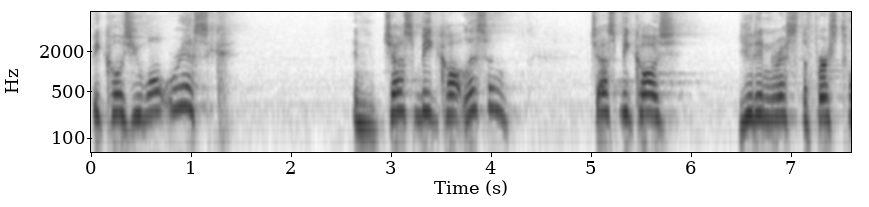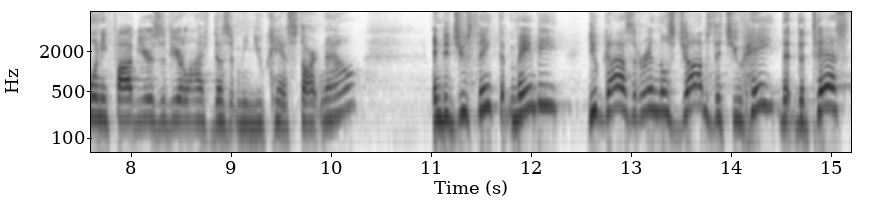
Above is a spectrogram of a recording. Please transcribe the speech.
because you won't risk? And just because, listen, just because you didn't risk the first 25 years of your life doesn't mean you can't start now. And did you think that maybe you guys that are in those jobs that you hate, that detest,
